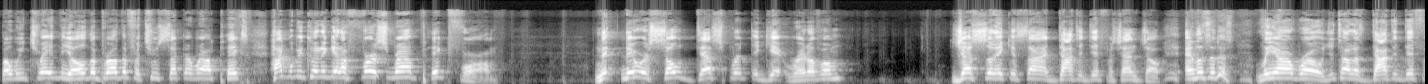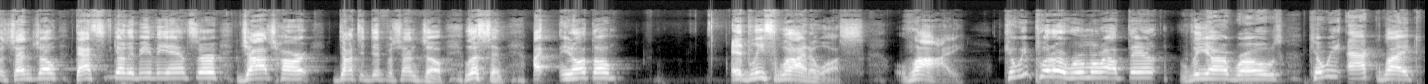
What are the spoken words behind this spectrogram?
but we trade the older brother for two second round picks. How come we couldn't get a first round pick for him? They were so desperate to get rid of him just so they can sign Donte DiVincenzo. And listen to this Leon Rose, you're telling us Donte DiVincenzo? That's going to be the answer? Josh Hart, Donte DiVincenzo. Listen, I, you know what though? At least lie to us. Lie. Can we put a rumor out there? Leon Rose. Can we act like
